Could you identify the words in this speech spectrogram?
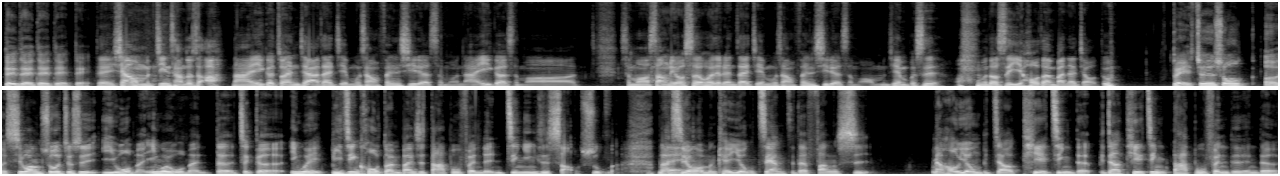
对对对对对对，像我们经常都是啊，哪一个专家在节目上分析了什么，哪一个什么什么上流社会的人在节目上分析了什么。我们今天不是，我们都是以后段班的角度。对，就是说，呃，希望说就是以我们，因为我们的这个，因为毕竟后段班是大部分人，精英是少数嘛，那希望我们可以用这样子的方式，然后用比较贴近的、比较贴近大部分的人的。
